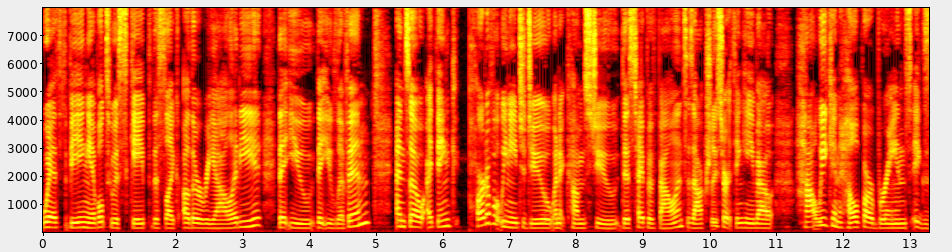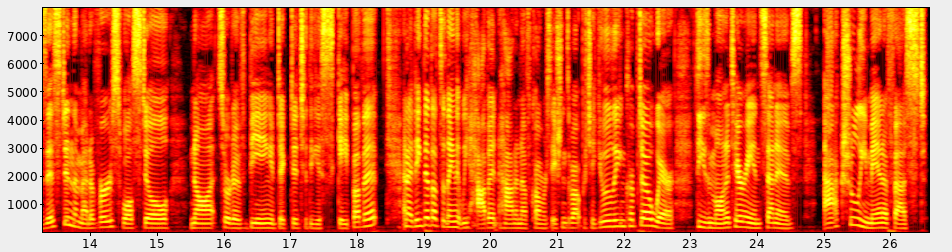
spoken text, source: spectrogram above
with being able to escape this like other reality that you that you live in. And so I think part of what we need to do when it comes to this type of balance is actually start thinking about how we can help our brains exist in the metaverse while still not sort of being addicted to the escape of it. And I think that that's something that we haven't had enough conversations about, particularly in crypto, where these monetary incentives actually manifest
